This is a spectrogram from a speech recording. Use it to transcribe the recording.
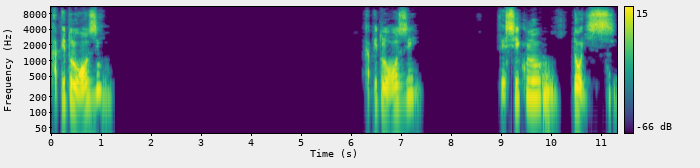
capítulo 11. Capítulo 11, versículo 2.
